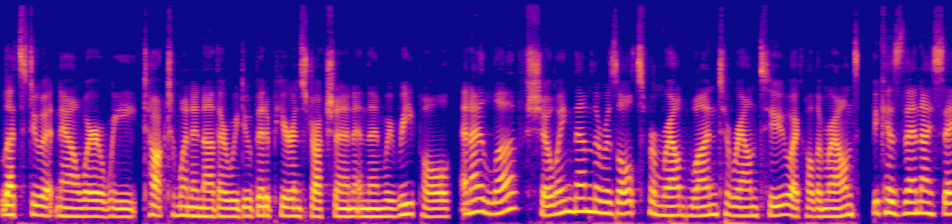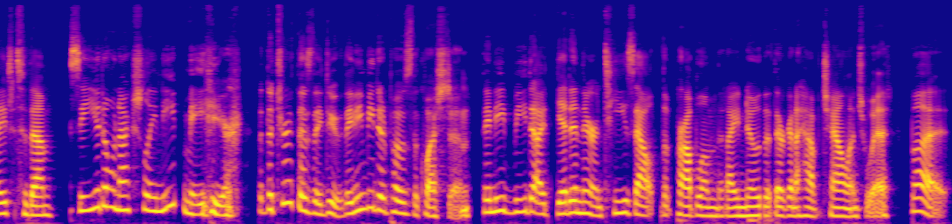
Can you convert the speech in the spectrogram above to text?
let's do it now where we talk to one another, we do a bit of peer instruction, and then we repoll. And I love showing them the results from round one to round two. I call them rounds because then I say to them, see, you don't actually need me here. But the truth is, they do. They need me to pose the question. They need me to get in there and tease out the problem that I know that they're going to have challenge with. But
